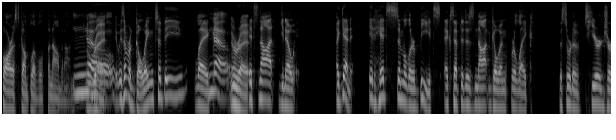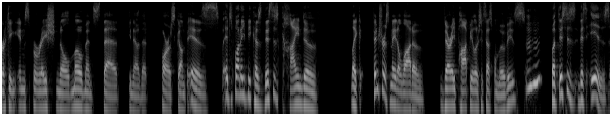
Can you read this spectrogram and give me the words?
Forrest Gump level phenomenon. no Right. It was never going to be like no All right. it's not you know again it hits similar beats except it is not going for like the sort of tear jerking inspirational moments that you know that Forrest Gump is it's funny because this is kind of like Fincher has made a lot of very popular successful movies Mhm. But this is this is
